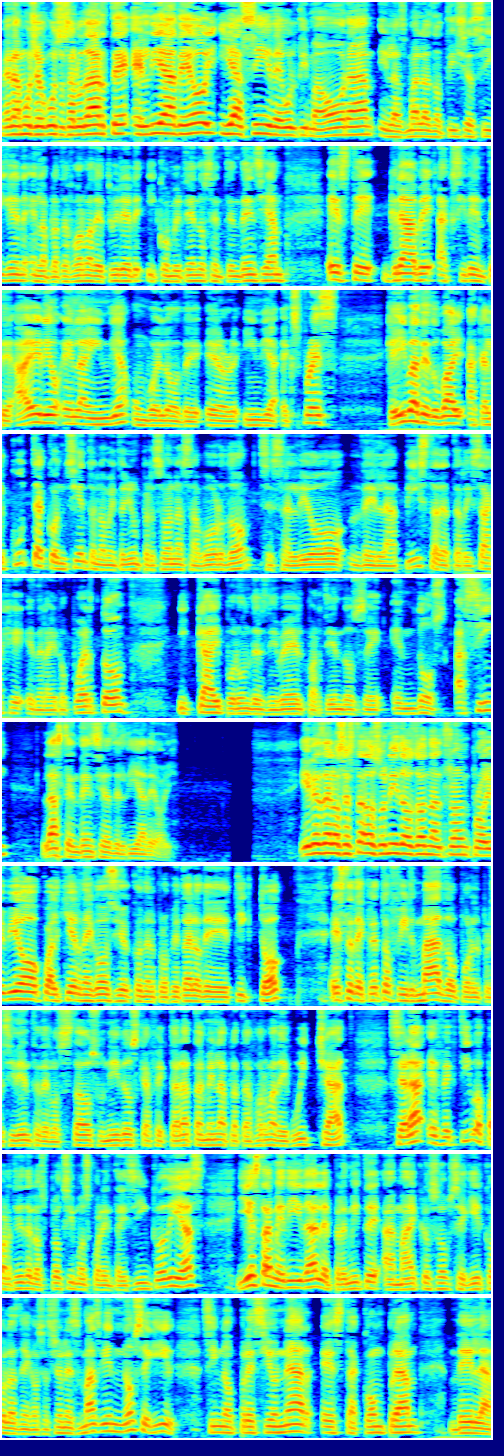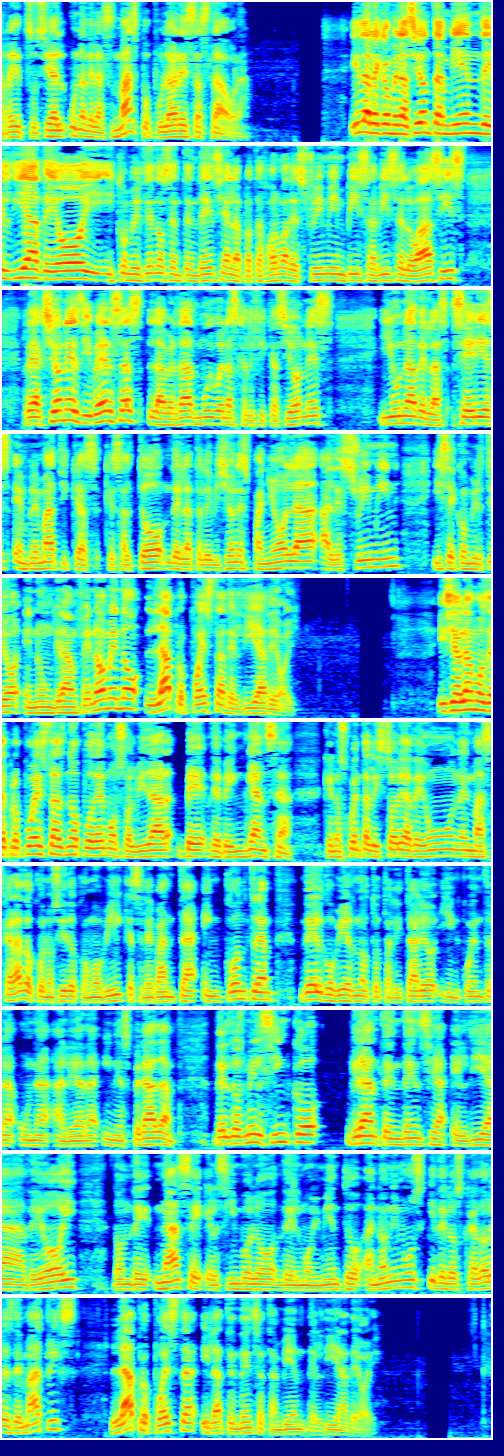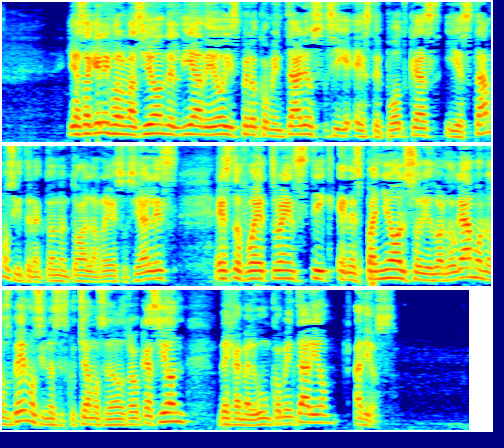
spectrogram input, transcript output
Me da mucho gusto saludarte el día de hoy y así de última hora y las malas noticias siguen en la plataforma de Twitter y convirtiéndose en tendencia este grave accidente aéreo en la India, un vuelo de Air India Express que iba de Dubái a Calcuta con 191 personas a bordo, se salió de la pista de aterrizaje en el aeropuerto y cae por un desnivel partiéndose en dos. Así las tendencias del día de hoy. Y desde los Estados Unidos, Donald Trump prohibió cualquier negocio con el propietario de TikTok. Este decreto firmado por el presidente de los Estados Unidos, que afectará también la plataforma de WeChat, será efectivo a partir de los próximos 45 días y esta medida le permite a Microsoft seguir con las negociaciones, más bien no seguir, sino presionar esta compra de la red social, una de las más populares hasta ahora. Y la recomendación también del día de hoy y convirtiéndose en tendencia en la plataforma de streaming Vis a Vis el Oasis. Reacciones diversas, la verdad muy buenas calificaciones y una de las series emblemáticas que saltó de la televisión española al streaming y se convirtió en un gran fenómeno, la propuesta del día de hoy. Y si hablamos de propuestas, no podemos olvidar B de Venganza, que nos cuenta la historia de un enmascarado conocido como Vi que se levanta en contra del gobierno totalitario y encuentra una aliada inesperada. Del 2005 gran tendencia el día de hoy, donde nace el símbolo del movimiento Anonymous y de los creadores de Matrix, la propuesta y la tendencia también del día de hoy. Y hasta aquí la información del día de hoy. Espero comentarios. Sigue este podcast y estamos interactuando en todas las redes sociales. Esto fue Trend Stick en español. Soy Eduardo Gamo. Nos vemos y nos escuchamos en otra ocasión. Déjame algún comentario. Adiós.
